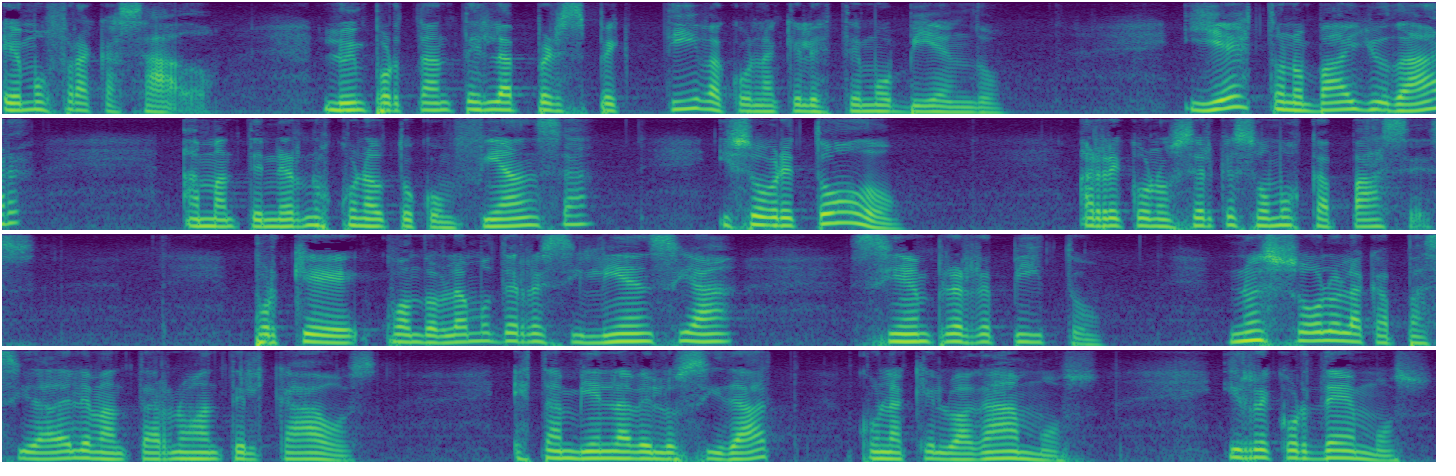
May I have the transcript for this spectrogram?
hemos fracasado. Lo importante es la perspectiva con la que lo estemos viendo. Y esto nos va a ayudar a mantenernos con autoconfianza y sobre todo a reconocer que somos capaces. Porque cuando hablamos de resiliencia, siempre repito, no es solo la capacidad de levantarnos ante el caos, es también la velocidad con la que lo hagamos. Y recordemos,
